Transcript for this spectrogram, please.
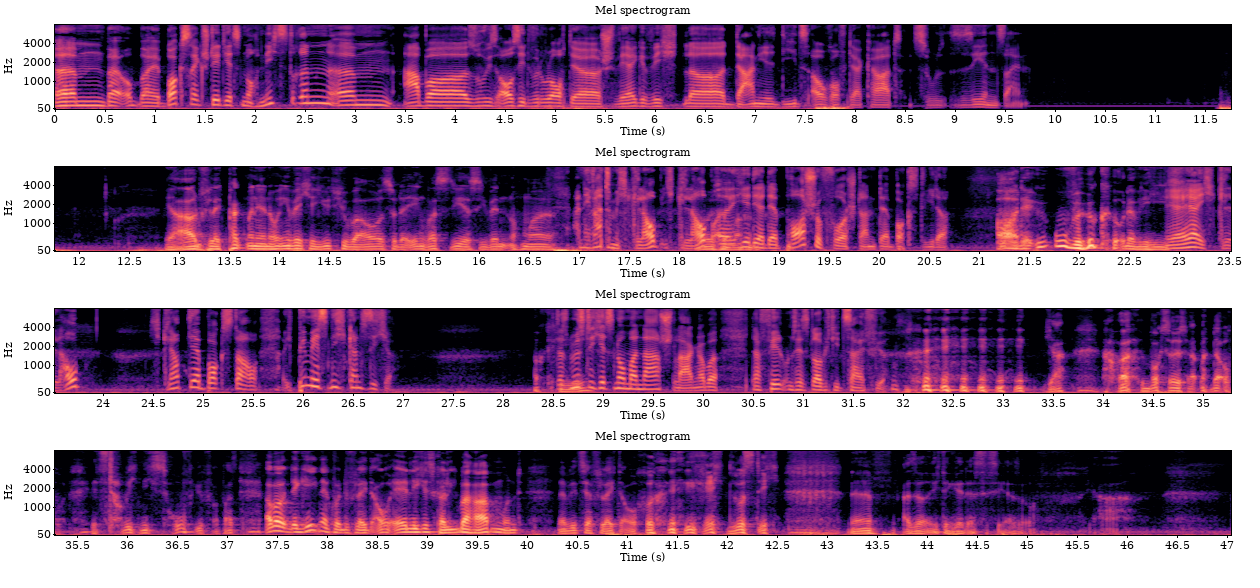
Ähm, bei, bei Boxrec steht jetzt noch nichts drin, ähm, aber so wie es aussieht, wird wohl auch der Schwergewichtler Daniel Dietz auch auf der Karte zu sehen sein. Ja, und vielleicht packt man ja noch irgendwelche YouTuber aus oder irgendwas, die das Event nochmal. Ah, nee, warte mal, ich glaube, ich glaube, äh, hier der, der Porsche-Vorstand, der boxt wieder. Oh, der Uwe Hücke oder wie der hieß. Ja, ja, ich glaube, ich glaube, der boxt da auch. Ich bin mir jetzt nicht ganz sicher. Okay. Das müsste ich jetzt nochmal nachschlagen, aber da fehlt uns jetzt, glaube ich, die Zeit für. ja, aber boxerisch hat man da auch jetzt, glaube ich, nicht so viel verpasst. Aber der Gegner könnte vielleicht auch ähnliches Kaliber haben und da wird es ja vielleicht auch recht lustig. Ne? Also ich denke, das ist eher so, ja,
